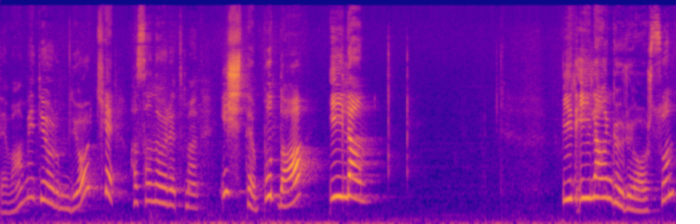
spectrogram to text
devam ediyorum diyor ki Hasan öğretmen. İşte bu da ilan. Bir ilan görüyorsun.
